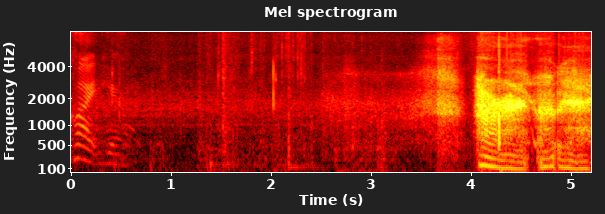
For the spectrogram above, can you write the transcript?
Quiet here. Alright, okay.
